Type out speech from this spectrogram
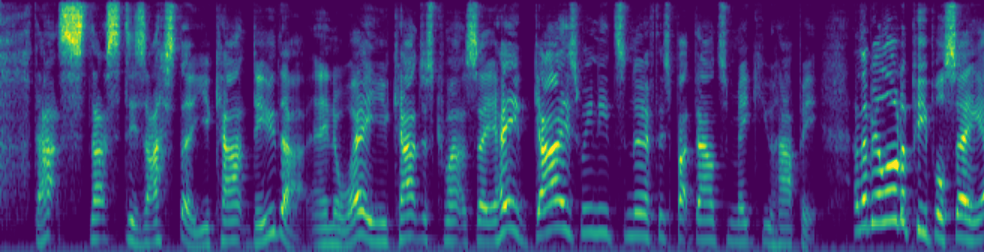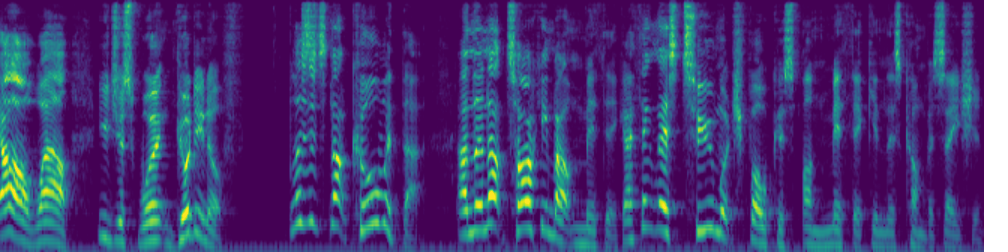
that's that's disaster. You can't do that in a way. You can't just come out and say, "Hey guys, we need to nerf this back down to make you happy." And there'll be a lot of people saying, "Oh well, you just weren't good enough." Blizzard's not cool with that, and they're not talking about Mythic. I think there's too much focus on Mythic in this conversation.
